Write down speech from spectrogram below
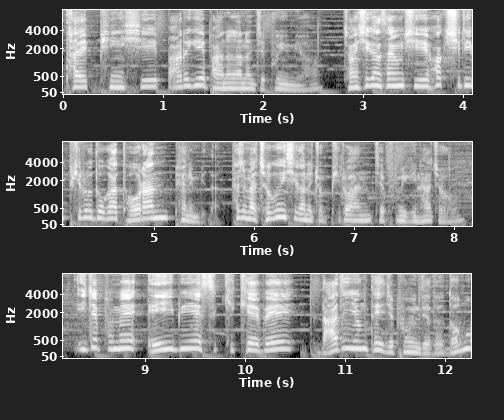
타이핑 시 빠르게 반응하는 제품이며 장시간 사용 시 확실히 피로도가 덜한 편입니다. 하지만 적응 시간이 좀 필요한 제품이긴 하죠. 이 제품의 ABS keycap의 낮은 형태의 제품인데도 너무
